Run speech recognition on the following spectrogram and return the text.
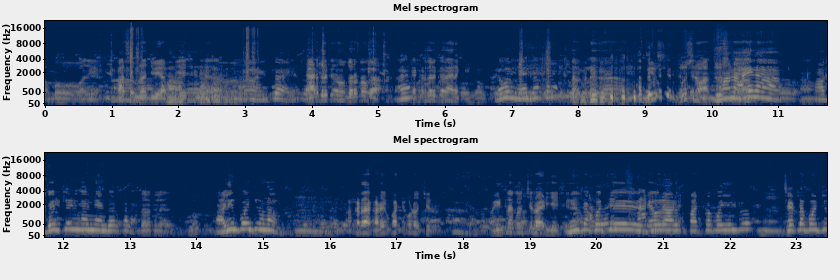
అబ్బో అది కాసం రజ్వి అప్పుడు చేసిండు కదా ఎక్కడ దొరికిన నువ్వు దొరకవుగా ఎక్కడ దొరికిన ఆయనకి దొరకలేదా? చూసినావా చూసినావా? ఆయన దొరికింది దొరకలేదు అడిగిపోయి ఉన్నాం. అక్కడ దాకా అడవి పట్టి కూడా వచ్చారు. ఇంట్లోకి వచ్చి రైడ్ చేసి ఇంట్లోకి వచ్చి దేవులాడుకు పట్టుకపోయిండ్రు. చెట్ల పొంచి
